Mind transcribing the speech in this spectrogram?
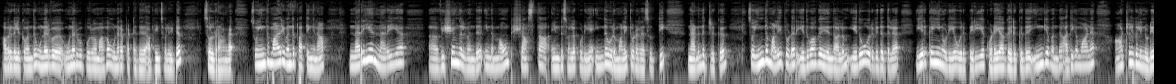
அவர்களுக்கு வந்து உணர்வு உணர்வு பூர்வமாக உணரப்பட்டது அப்படின்னு சொல்லிட்டு சொல்கிறாங்க ஸோ இந்த மாதிரி வந்து பார்த்திங்கன்னா நிறைய நிறைய விஷயங்கள் வந்து இந்த மவுண்ட் ஷாஸ்தா என்று சொல்லக்கூடிய இந்த ஒரு மலைத்தொடரை சுற்றி நடந்துட்டுருக்கு. ஸோ இந்த மலைத்தொடர் எதுவாக இருந்தாலும் ஏதோ ஒரு விதத்தில் இயற்கையினுடைய ஒரு பெரிய கொடையாக இருக்குது. இங்கே வந்து அதிகமான ஆற்றல்களினுடைய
